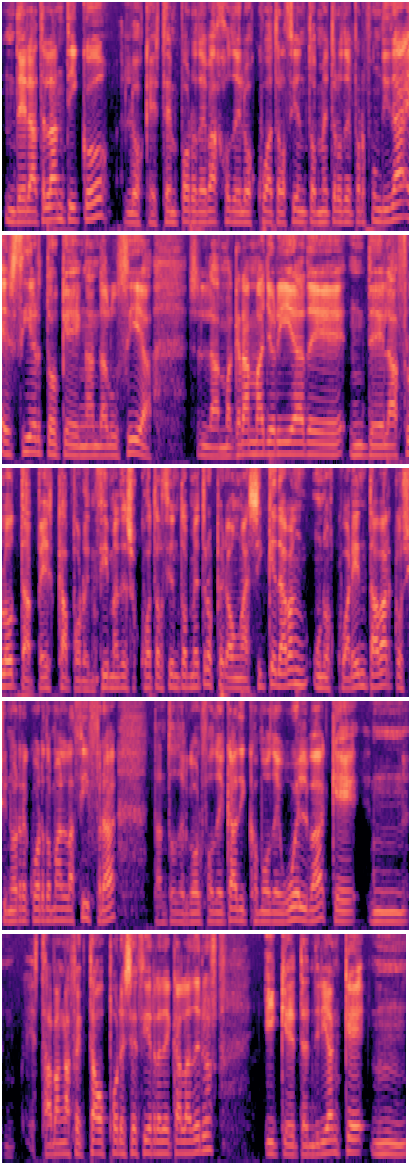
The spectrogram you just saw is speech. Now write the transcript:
del Atlántico, los que estén por debajo de los 400 metros de profundidad. Es cierto que en Andalucía la gran mayoría de, la flota pesca por encima de esos 400 metros, pero aún así quedaban unos 40 barcos, si no recuerdo mal la cifra, tanto del Golfo de Cádiz como de Huelva, que mm, estaban afectados por ese cierre de caladeros y que tendrían que mm,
